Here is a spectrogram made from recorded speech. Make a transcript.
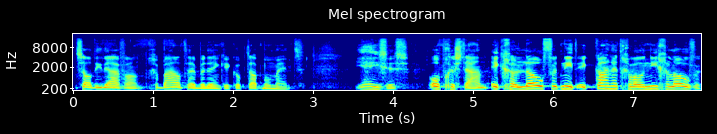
Zal die daarvan gebaald hebben, denk ik, op dat moment. Jezus, opgestaan, ik geloof het niet. Ik kan het gewoon niet geloven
